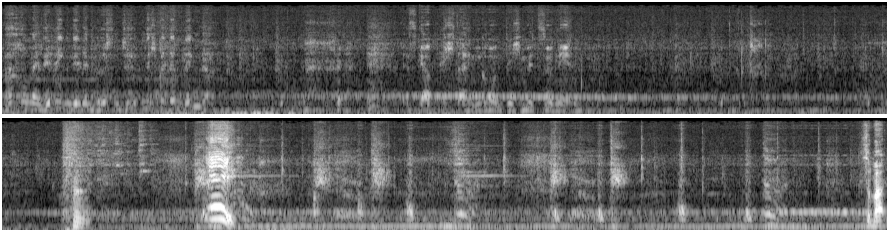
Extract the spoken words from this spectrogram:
Warum erledigen wir den bösen Typen nicht mit dem Ding da? es gab echt einen Grund, dich mitzunehmen. Ey! Sag mal.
